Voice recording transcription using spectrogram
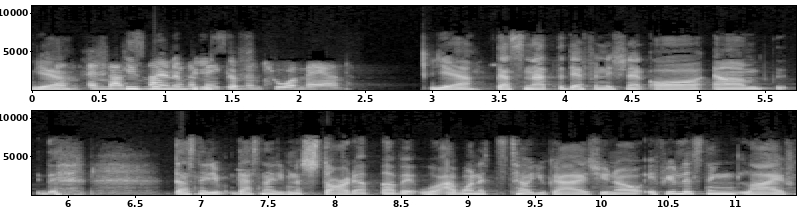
yeah, and, and that's he's not going to make him into a man. Yeah, that's not the definition at all. Um, that's not even, that's not even a startup of it. Well, I wanted to tell you guys, you know, if you're listening live,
